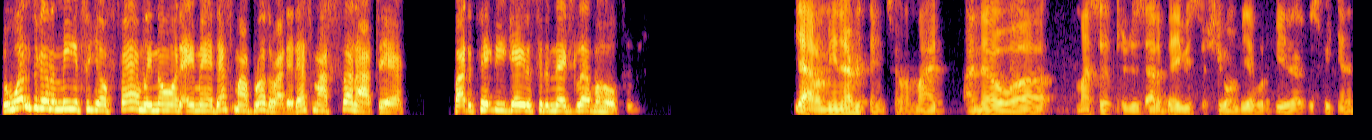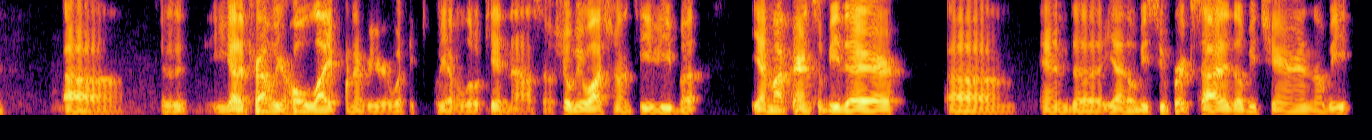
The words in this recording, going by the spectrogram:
But what is it to mean to your family knowing, hey man, that's my brother out there. That's my son out there, about to take these Gators to the next level, hopefully. Yeah, it'll mean everything to him. I I know uh, my sister just had a baby, so she won't be able to be there this weekend. Because uh, you got to travel your whole life whenever you're with. A, we have a little kid now, so she'll be watching on TV. But yeah, my parents will be there. Um, and uh, yeah, they'll be super excited. They'll be cheering. They'll be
